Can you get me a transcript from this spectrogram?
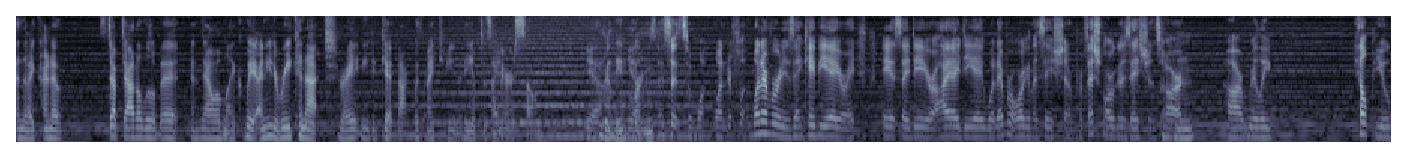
And then I kind of stepped out a little bit and now I'm like, wait, I need to reconnect, right? I need to get back with my community of designers. So yeah, really important. Yeah. It's, it's a wonderful, whatever it is, NKBA or ASID or IIDA, whatever organization, professional organizations mm-hmm. are, are really help you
